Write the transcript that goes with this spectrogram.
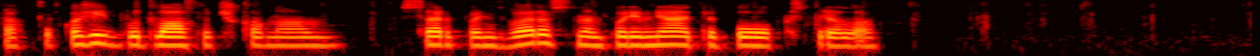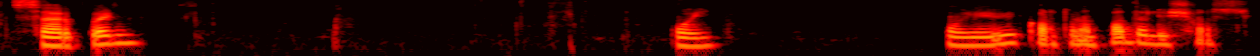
Так, покажіть, будь ласка, нам серпень з вереснем, порівняйте по обстрілах. Серпень. Ой. Ой-ой-ой, карты нападали сейчас.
